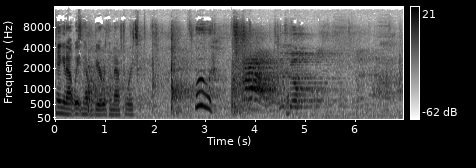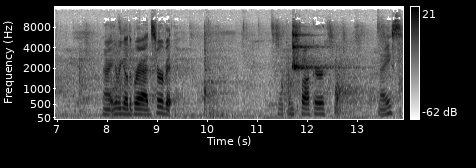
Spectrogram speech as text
hanging out, waiting to have a beer with him afterwards. Woo! All right, here we go. The Brad. Serve it. Here comes Fokker. Nice.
